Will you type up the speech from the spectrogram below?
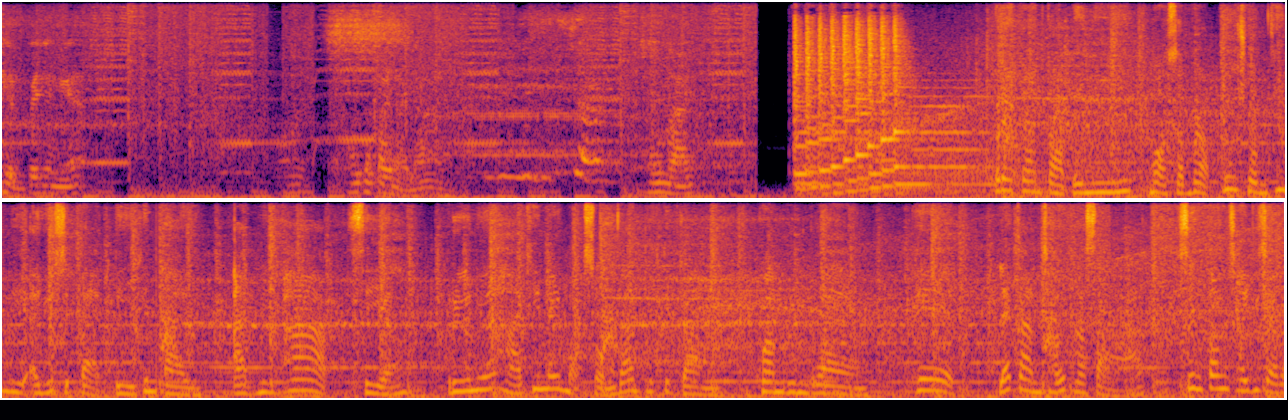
เห็นเป็นอย่างเงี้ยเขาจะไปไหนได้ใช่ไหมายการต่อไปนี้เหมาะสำหรับผู้ชมที่มีอายุ 18 ปีขึ้นไป อาจมีภาพ เสียง หรือเนื้อหาที่ไม่เหมาะสมด้านพฤติกรรม ความรุนแรง เพศ และการใช้ภาษา ซึ่งต้องใช้วิจาร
